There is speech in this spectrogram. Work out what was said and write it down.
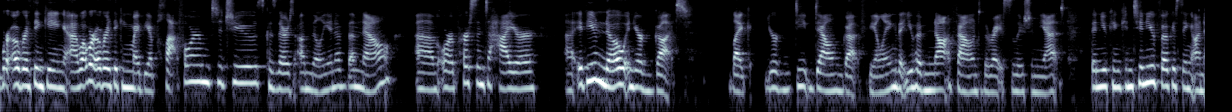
we're overthinking uh, what we're overthinking might be a platform to choose because there's a million of them now um, or a person to hire. Uh, if you know in your gut like your deep down gut feeling that you have not found the right solution yet then you can continue focusing on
